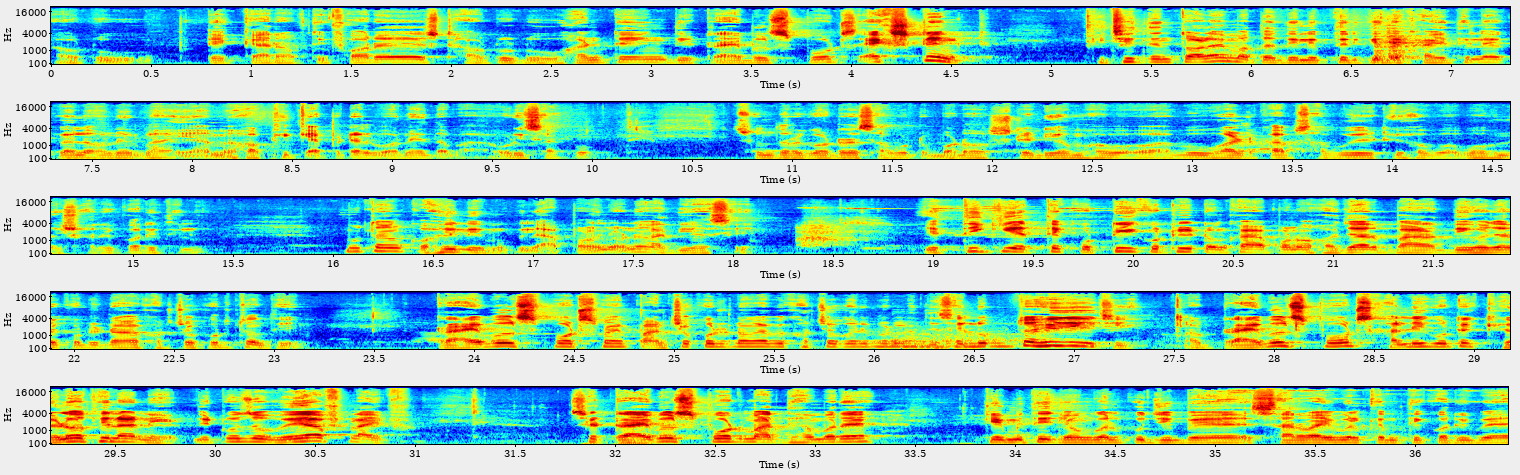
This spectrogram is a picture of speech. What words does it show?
how to take care of the forest, how to do hunting, the tribal sports, extinct. କିଛି ଦିନ ତଳେ ମୋତେ ଦିଲ୍ଲୀପ ତିର୍କି ଦେଖାଇଥିଲେ କହିଲେ ଅନେକ ଭାଇ ଆମେ hockey capital ବନେଇଦେବା ଓଡ଼ିଶାକୁ ସୁନ୍ଦରଗଡ଼ରେ ସବୁଠୁ ବଡ଼ ଷ୍ଟାଡ଼ିୟମ୍ ହେବ ଆଉ ୱାର୍ଲଡ଼ କପ୍ ସବୁ ଏଠି ହେବ ଭୁବନେଶ୍ୱରରେ କରିଥିଲୁ ମୁଁ ତାଙ୍କୁ କହିଲି ମୁଁ କହିଲି ଆପଣ ଜଣେ ଆଦିବାସୀ ଏତିକି ଏତେ କୋଟି କୋଟି ଟଙ୍କା ଆପଣ ହଜାର ବା ଦୁଇ ହଜାର କୋଟି ଟଙ୍କା ଖର୍ଚ୍ଚ କରୁଛନ୍ତି ট্রাইବାଲ ସ୍ପୋର୍ଟସ୍ ପାଇଁ ପାଞ୍ଚ କୋଟି ଟଙ୍କା ବି ଖର୍ଚ୍ଚ କରିପାରୁନାହାନ୍ତି ସେ ଲୁପ୍ତ ହେଇଯାଇଛି ଆଉ ଟ୍ରାଇବାଲ ସ୍ପୋର୍ଟସ୍ ଖାଲି ଗୋଟେ ଖେଳ ଥିଲାନି it was a way of life ସେ ଟ୍ରାଇବାଲ ସ୍ପୋର୍ଟ ମାଧ୍ୟମରେ କେମିତି ଜଙ୍ଗଲକୁ ଯିବେ ସର୍ଭାଇଭାଲ୍ କେମିତି କରିବେ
